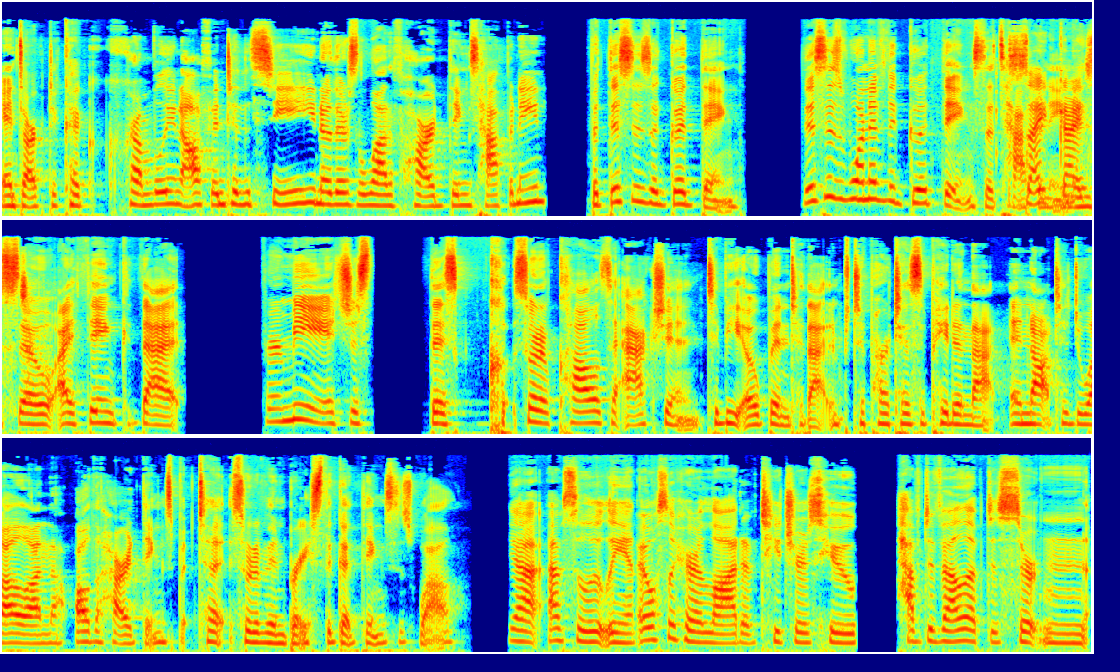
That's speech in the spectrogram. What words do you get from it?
Antarctica crumbling off into the sea, you know, there's a lot of hard things happening, but this is a good thing. This is one of the good things that's happening. And so I think that for me, it's just this c- sort of call to action to be open to that and to participate in that and not to dwell on the, all the hard things, but to sort of embrace the good things as well. Yeah, absolutely. And I also hear a lot of teachers who have developed a certain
